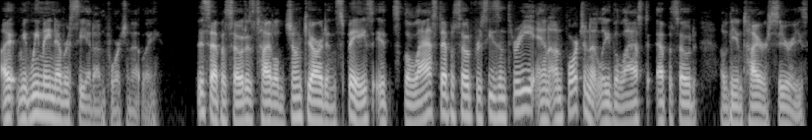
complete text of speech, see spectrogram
I, I mean, we may never see it, unfortunately. This episode is titled Junkyard in Space. It's the last episode for season three, and unfortunately, the last episode of the entire series.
